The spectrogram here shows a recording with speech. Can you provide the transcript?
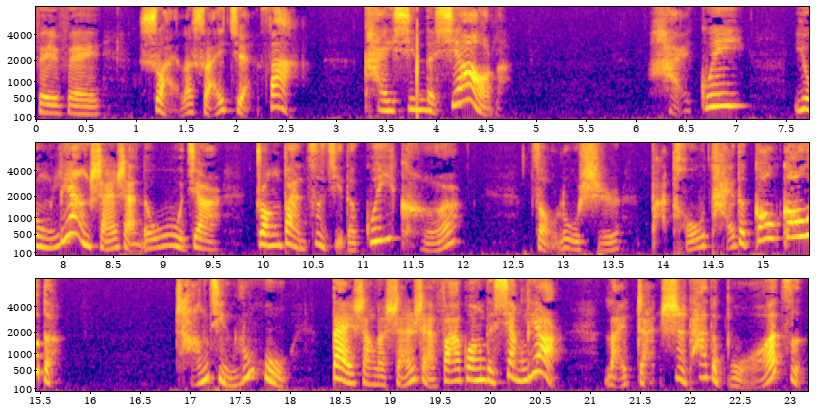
狒狒甩了甩卷发，开心的笑了。海龟用亮闪闪的物件装扮自己的龟壳，走路时。把头抬得高高的。长颈鹿戴上了闪闪发光的项链儿，来展示它的脖子。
